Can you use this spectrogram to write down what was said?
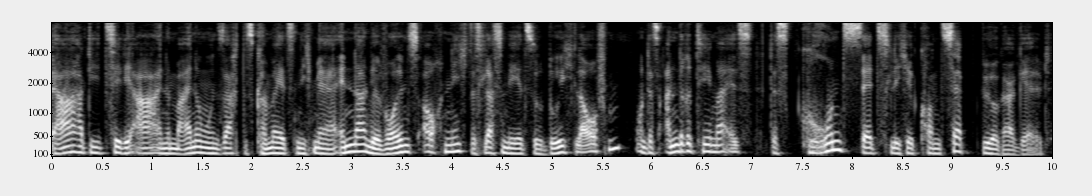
Da hat die CDA eine Meinung und sagt, das können wir jetzt nicht mehr ändern, wir wollen es auch nicht, das lassen wir jetzt so durchlaufen. Und das andere Thema ist das grundsätzliche Konzept Bürgergeld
